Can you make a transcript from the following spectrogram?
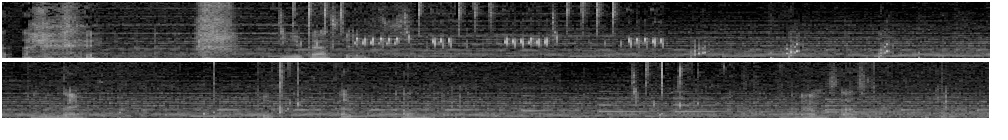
okay. you bastard. Get there. Get up on there. I almost lost. Okay.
